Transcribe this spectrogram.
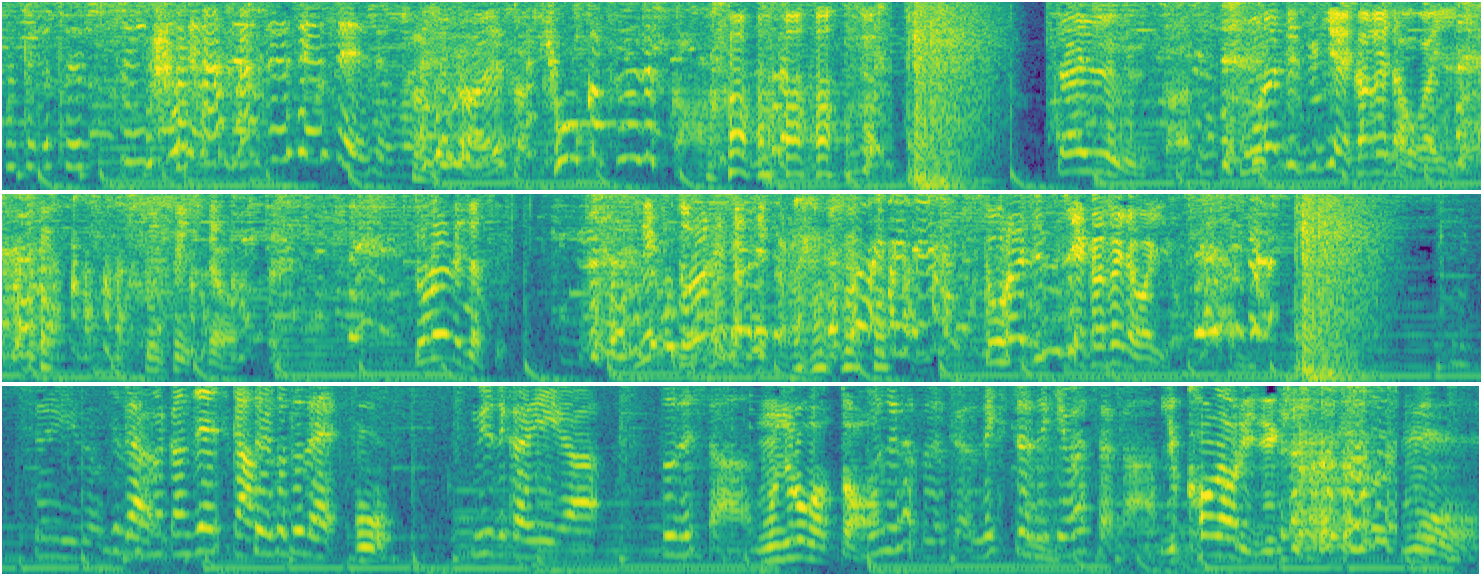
早速ツンツンツンツン先生ですよこれ。これあれですか恐喝ですか？大丈夫ですか？友達付き合い考えた方がいいよ。その人は取られちゃって。る猫取られちゃってるから。友達付き合い考えた方がいいよ。ゃあそんな感じですか？ということでお。ミュージカリーはどうでした？面白かった。面白かったですかレクチャーできましたか？いやかなりできたよ。もうんう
